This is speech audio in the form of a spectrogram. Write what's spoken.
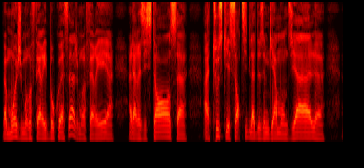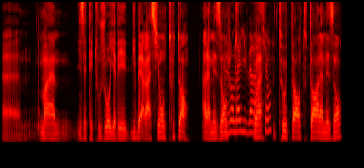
ben moi, je me référais beaucoup à ça. Je me référais à, à la résistance, à, à tout ce qui est sorti de la Deuxième Guerre mondiale. Euh, ma- ils étaient toujours, il y avait Libération tout le temps à la maison. Le journal Libération Ouais, tout le temps, tout le temps à la maison.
